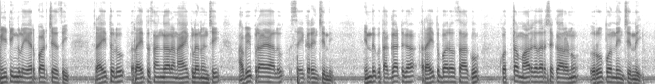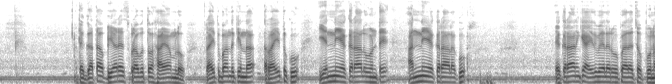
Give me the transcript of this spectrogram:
మీటింగులు ఏర్పాటు చేసి రైతులు రైతు సంఘాల నాయకుల నుంచి అభిప్రాయాలు సేకరించింది. ఇందుకు తగ్గట్టుగా రైతు భరోసాకు కొత్త మార్గదర్శకాలను రూపొందించింది. అయితే గత బీఆర్ఎస్ ప్రభుత్వ హయాంలో రైతు బంధు కింద రైతుకు ఎన్ని ఎకరాలు ఉంటే అన్ని ఎకరాలకు ఎకరానికి ఐదు వేల రూపాయల చొప్పున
